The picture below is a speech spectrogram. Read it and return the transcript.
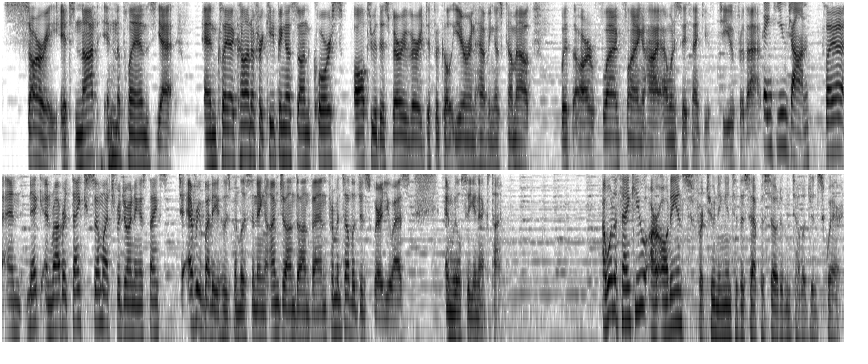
Sorry, it's not in the plans yet. And Clea Conner for keeping us on course all through this very, very difficult year and having us come out with our flag flying high. I want to say thank you to you for that. Thank you, John. Clea and Nick and Robert, thanks so much for joining us. Thanks to everybody who's been listening. I'm John Donvan from Intelligence Squared US, and we'll see you next time. I want to thank you, our audience, for tuning into this episode of Intelligence Squared.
